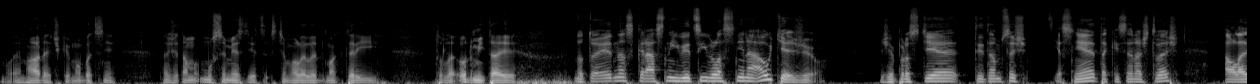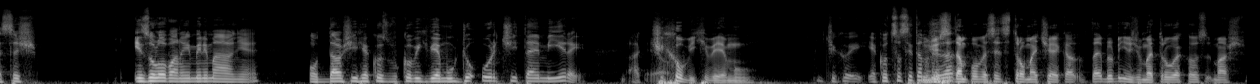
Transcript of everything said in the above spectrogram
nebo MHDčkem obecně. Takže tam musím jezdit s těma lidma, který tohle odmítají. No to je jedna z krásných věcí vlastně na autě, že jo? Že prostě ty tam seš, jasně, taky se naštveš, ale seš izolovaný minimálně od dalších jako zvukových věmů do určité míry. A čichových věmů. Čicho, jako co si tam... Můžeš neza- si tam pověsit stromeček a to je blbý, když v metru jako máš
